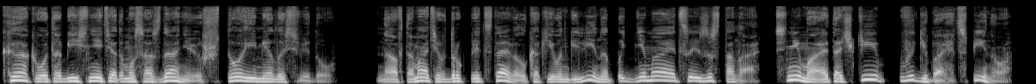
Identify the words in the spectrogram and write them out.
как вот объяснить этому созданию, что имелось в виду? На автомате вдруг представил, как Евангелина поднимается из-за стола, снимает очки, выгибает спину,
